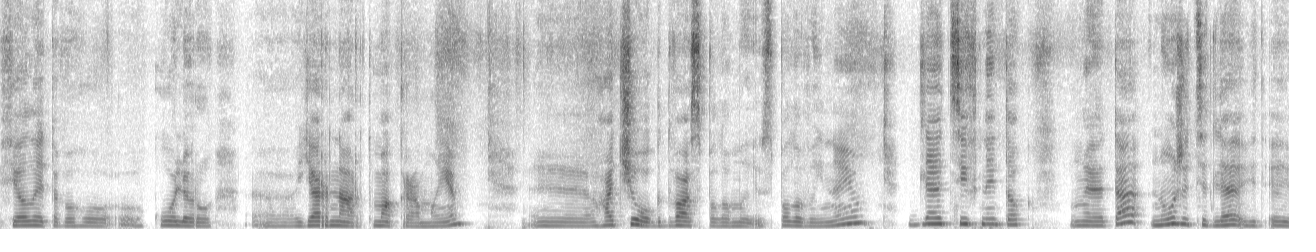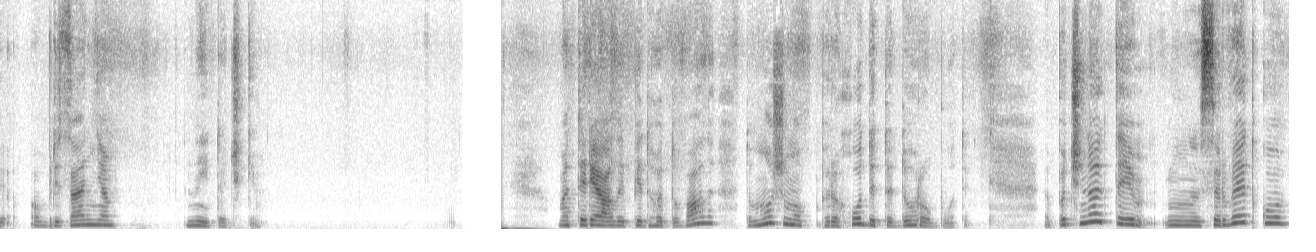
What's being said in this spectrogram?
фіолетового е, кольору е, ярнард макраме, е, гачок 2,5 для цих ниток е, та ножиці для е, обрізання ниточки. Матеріали підготували, то можемо переходити до роботи. Починати серветку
